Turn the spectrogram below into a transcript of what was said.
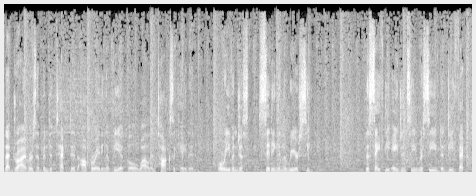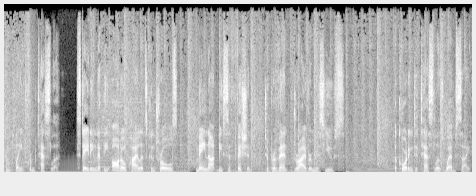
that drivers have been detected operating a vehicle while intoxicated, or even just sitting in the rear seat. The safety agency received a defect complaint from Tesla, stating that the autopilot's controls may not be sufficient to prevent driver misuse. According to Tesla's website,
